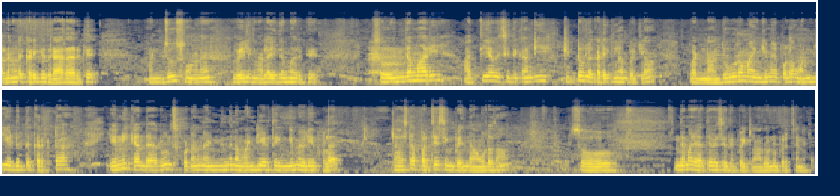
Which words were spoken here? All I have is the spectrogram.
அதனால் கிடைக்கிறது ரேராக இருக்குது அண்ட் ஜூஸ் வாங்கினேன். வெயிலுக்கு நல்லா இதமாக இருக்குது ஸோ இந்த மாதிரி அத்தியாவசியத்துக்காண்டி கிட்ட உள்ள கடைக்கெல்லாம் போய்க்கலாம். பட் நான் தூரமாக எங்கேயுமே போகல வண்டி எடுத்து கரெக்டாக என்னைக்கு அந்த ரூல்ஸ் போட்டாங்க நான் இங்கேருந்து நான் வண்டி எடுத்து எங்கேயுமே வெளியே போகல லாஸ்ட்டாக பர்ச்சேசிங் போயிருந்தேன் அவ்வளோதான் ஸோ இந்த மாதிரி அத்தியாவசியத்துக்கு போய்க்கலாம் அது ஒன்றும் பிரச்சனை இல்லை.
